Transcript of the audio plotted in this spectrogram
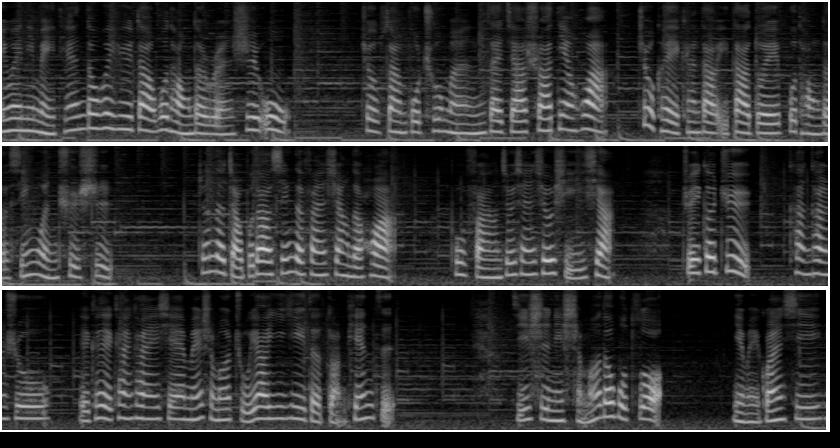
因为你每天都会遇到不同的人事物，就算不出门，在家刷电话。就可以看到一大堆不同的新闻趣事。真的找不到新的方向的话，不妨就先休息一下，追个剧，看看书，也可以看看一些没什么主要意义的短片子。即使你什么都不做，也没关系。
